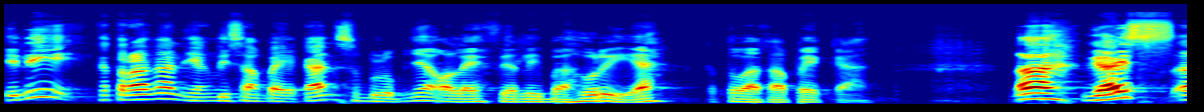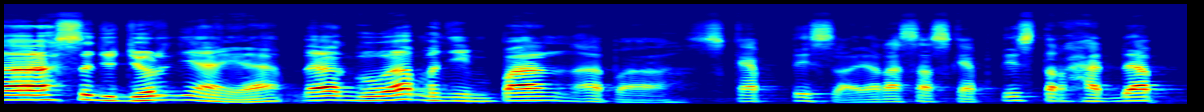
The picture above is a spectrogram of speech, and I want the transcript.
Ini keterangan yang disampaikan sebelumnya oleh Firly Bahuri ya, Ketua KPK. Nah, guys, uh, sejujurnya ya, uh, gua menyimpan apa skeptis lah ya, rasa skeptis terhadap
